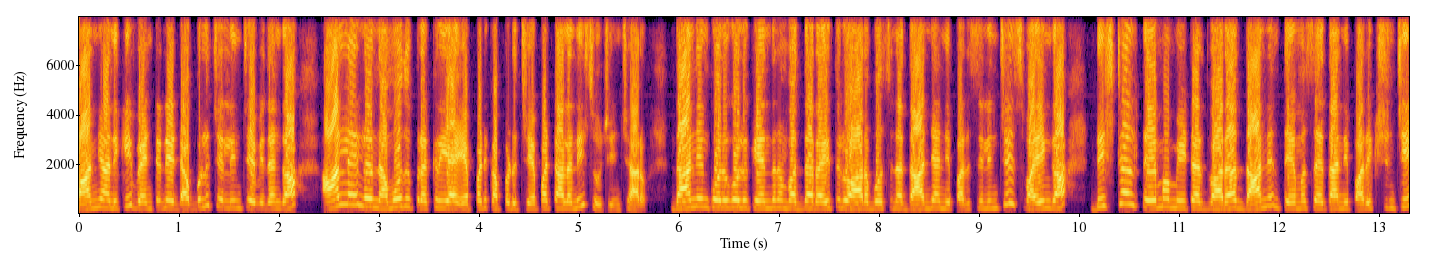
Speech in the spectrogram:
ధాన్యానికి వెంటనే డబ్బులు చెల్లించే విధంగా ఆన్లైన్లో నమోదు ప్రక్రియ ఎప్పటికప్పుడు చేపట్టాలని సూచించారు. ధాన్యం కొనుగోలు కేంద్రం వద్ద రైతులు ఆరబోసిన ధాన్యాన్ని పరిశీలించి స్వయంగా డిజిటల్ తేమ మీటర్ ద్వారా ధాన్యం తేమ శాతాన్ని పరీక్షించి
